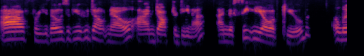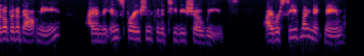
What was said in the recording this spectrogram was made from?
Uh, for you, those of you who don't know, I'm Dr. Dina. I'm the CEO of Cube. A little bit about me: I am the inspiration for the TV show Weeds. I received my nickname,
